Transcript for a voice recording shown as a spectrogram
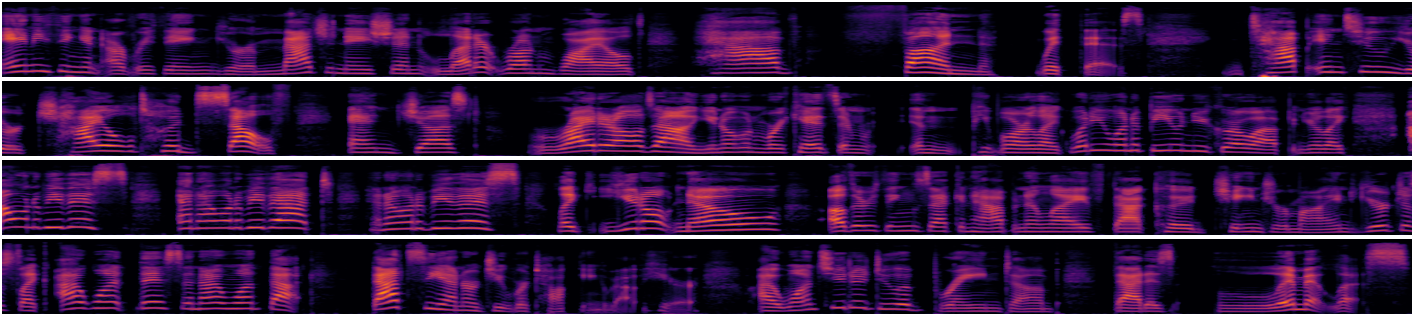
anything and everything, your imagination, let it run wild. Have fun with this. Tap into your childhood self and just write it all down. You know, when we're kids and, and people are like, What do you want to be when you grow up? And you're like, I want to be this, and I want to be that, and I want to be this. Like, you don't know other things that can happen in life that could change your mind. You're just like, I want this and I want that. That's the energy we're talking about here. I want you to do a brain dump that is limitless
